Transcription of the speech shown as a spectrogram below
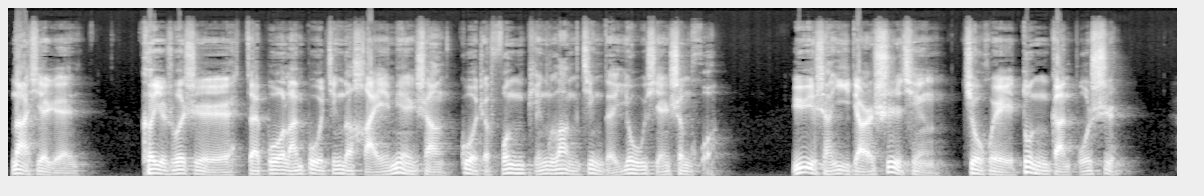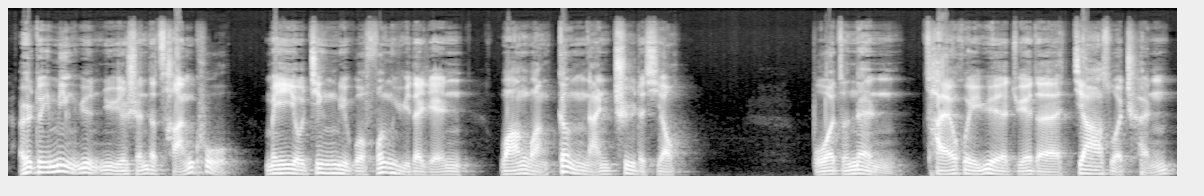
那些人可以说是在波澜不惊的海面上过着风平浪静的悠闲生活，遇上一点事情就会顿感不适。而对命运女神的残酷，没有经历过风雨的人，往往更难吃得消。脖子嫩才会越觉得枷锁沉，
